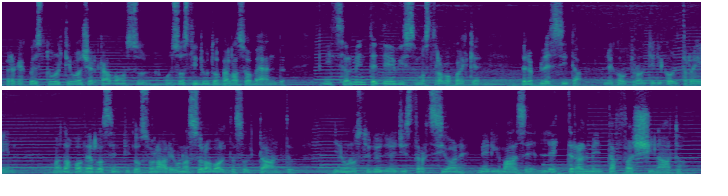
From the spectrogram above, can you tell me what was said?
perché quest'ultimo cercava un, so- un, sostituto per la sua band. Inizialmente Davis mostrava qualche perplessità nei confronti di Coltrane, ma dopo averlo sentito suonare una sola volta soltanto, in uno studio di registrazione, ne rimase letteralmente affascinato.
